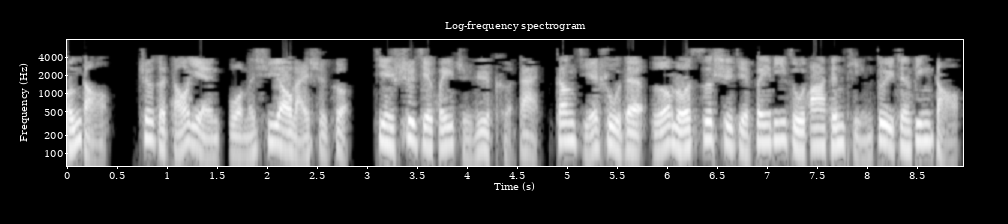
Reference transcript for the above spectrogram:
冯导，这个导演我们需要来是个。进世界杯指日可待。刚结束的俄罗斯世界杯 D 组，阿根廷对阵冰岛，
